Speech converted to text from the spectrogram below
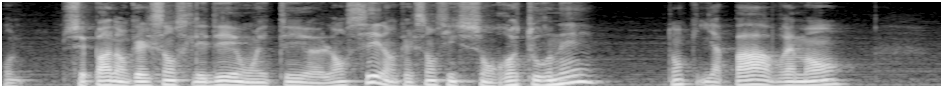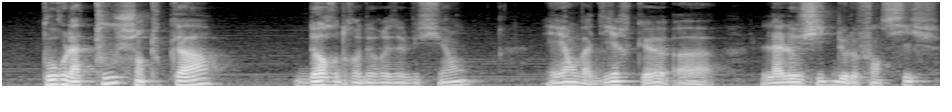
On ne sait pas dans quel sens les dés ont été euh, lancés, dans quel sens ils se sont retournés. Donc, il n'y a pas vraiment, pour la touche en tout cas, d'ordre de résolution. Et on va dire que euh, la logique de l'offensif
